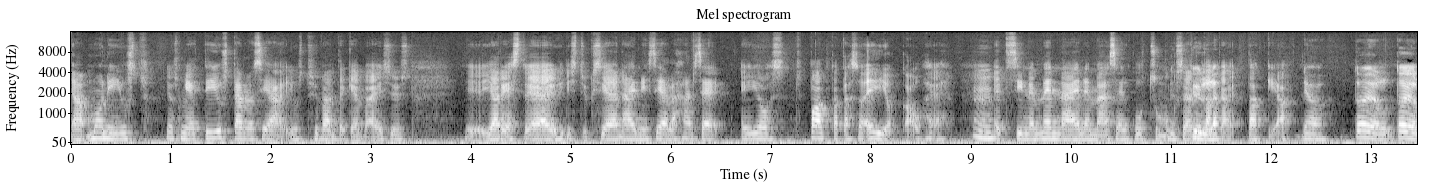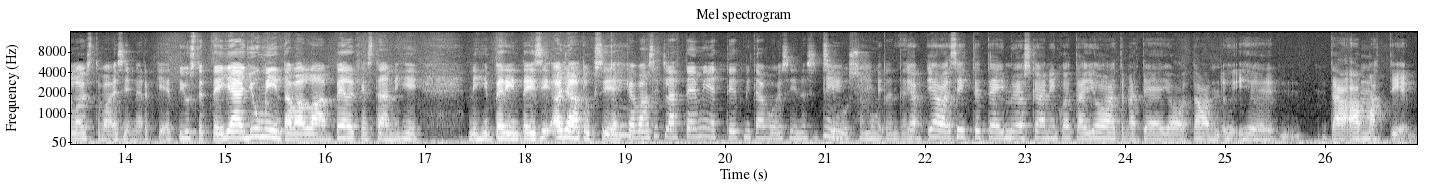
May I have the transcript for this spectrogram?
Ja moni just, jos miettii just tämmöisiä just hyvän tekeväisyysjärjestöjä ja yhdistyksiä ja näin, niin siellähän se ei ole, palkkataso ei ole kauhea. Mm. Että sinne mennään enemmän sen kutsumuksen Kyllä. takia. Joo, toi on, toi on loistava esimerkki, että just ettei jää jumiin tavallaan pelkästään niihin, niihin perinteisiin ajatuksiin Niin. ehkä, vaan sitten lähtee miettimään, että mitä voi siinä sit sivussa muuten tehdä. Ja, ja sitten että ei myöskään, niin kuin, että joo, että mä teen jo, tämä on tämä ammatti,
